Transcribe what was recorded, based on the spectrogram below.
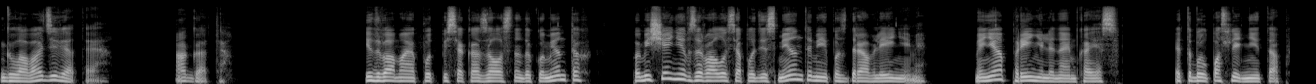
Глава девятая. Агата. Едва моя подпись оказалась на документах, помещение взорвалось аплодисментами и поздравлениями. Меня приняли на МКС. Это был последний этап.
